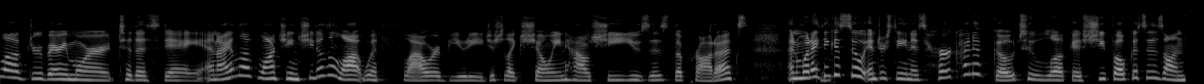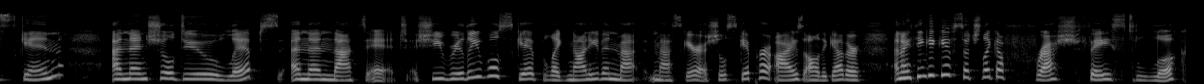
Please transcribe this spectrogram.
love Drew Barrymore to this day, and I love watching. She does a lot with Flower Beauty, just like showing how she uses the products. And what I think is so interesting is her kind of go-to look is she focuses on skin, and then she'll do lips, and then that's it. She really will skip like not even ma- mascara. She'll skip her eyes altogether, and I think it gives such like a fresh-faced look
